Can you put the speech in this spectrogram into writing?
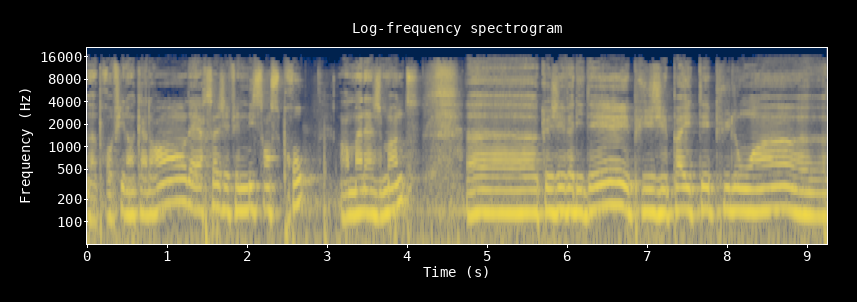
un profil encadrant. Derrière ça, j'ai fait une licence pro en management euh, que j'ai validé et puis j'ai pas été plus loin.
